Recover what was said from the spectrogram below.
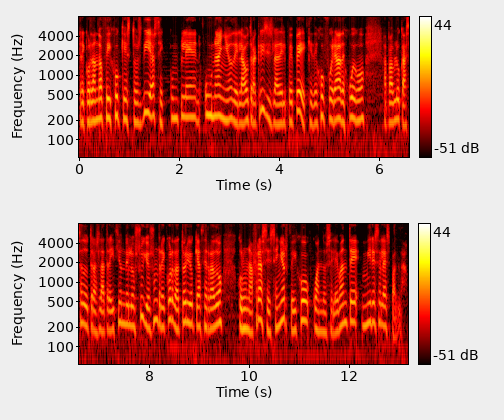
recordando a Fijo que estos días se cumplen un año de la otra crisis, la del PP, que dejó fuera de juego a Pablo Casado tras la traición de los suyos. Un recordatorio que ha cerrado con una frase, señor Feijo, cuando se levante, mírese la espalda.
